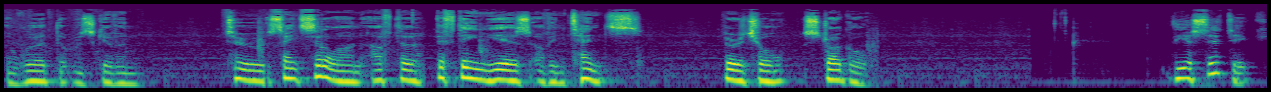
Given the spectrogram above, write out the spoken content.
The word that was given to St. Silouan after 15 years of intense spiritual struggle. The ascetic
